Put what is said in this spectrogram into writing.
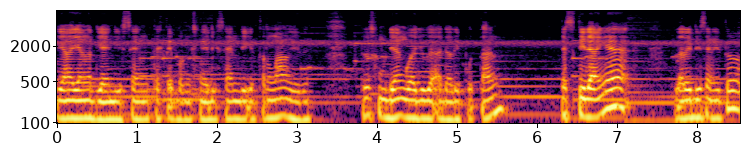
ya yang ngerjain desain teknik banknya desain di internal gitu. Terus kemudian gue juga ada liputan. Ya setidaknya dari desain itu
